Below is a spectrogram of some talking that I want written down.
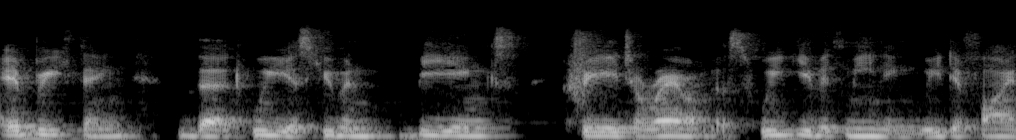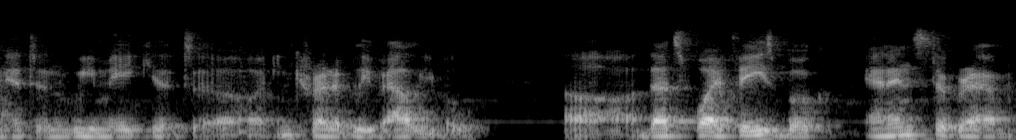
everything that we as human beings create around us. We give it meaning, we define it, and we make it uh, incredibly valuable. Uh, that's why Facebook and Instagram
